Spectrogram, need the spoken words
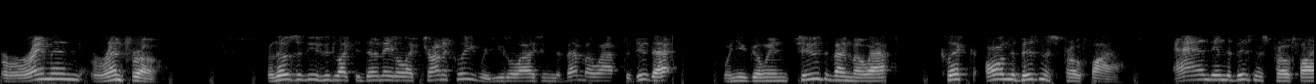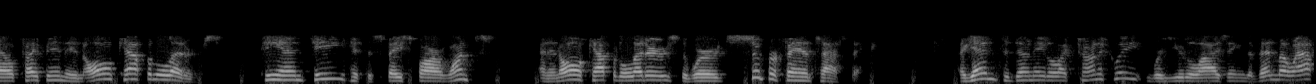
Raymond Renfro. For those of you who'd like to donate electronically, we're utilizing the Venmo app to do that. When you go into the Venmo app, click on the business profile. And in the business profile, type in in all capital letters, TNT, hit the space bar once, and in all capital letters, the word super fantastic. Again, to donate electronically, we're utilizing the Venmo app.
